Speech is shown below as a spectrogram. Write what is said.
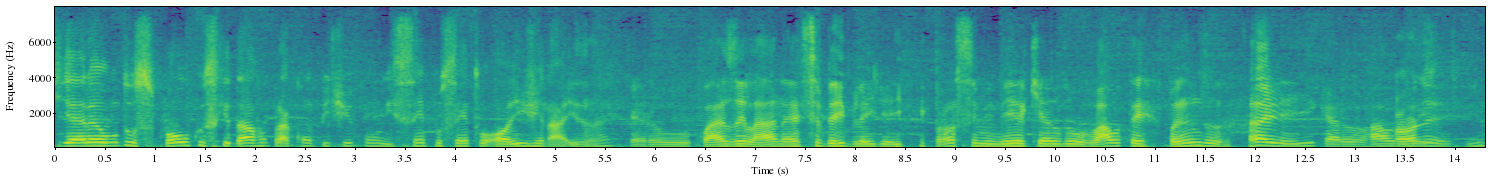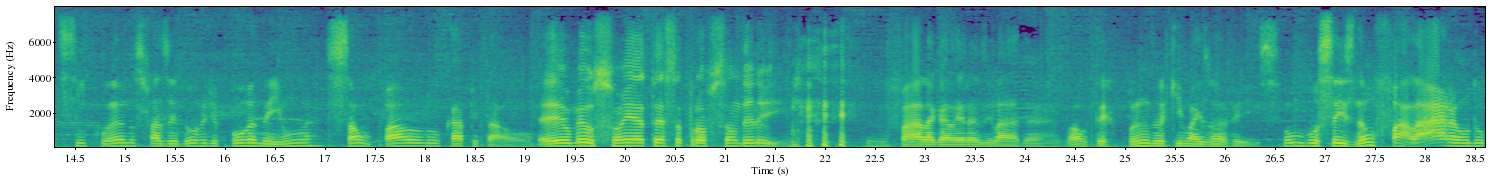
que era um dos poucos que davam pra competir com os 100% originais, né? Quero quase lá, né? Esse Beyblade aí. Próximo e-mail que é o do Walter Pando. Olha aí, cara, o Walter. Olha aí. 25 anos, fazedor de porra nenhuma, São Paulo, capital. É, o meu sonho é ter essa profissão dele aí. Fala galera asilada, Walter Pando aqui mais uma vez. Como vocês não falaram do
